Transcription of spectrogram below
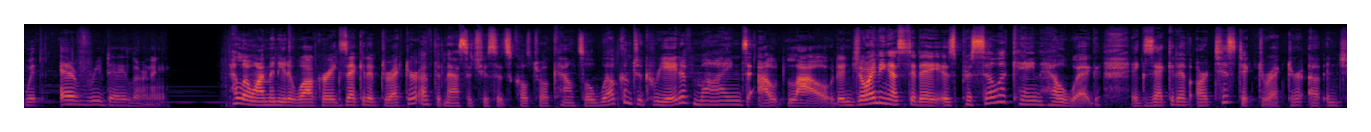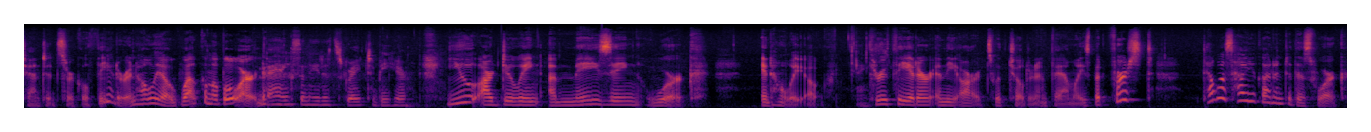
with everyday learning. Hello, I'm Anita Walker, Executive Director of the Massachusetts Cultural Council. Welcome to Creative Minds Out Loud. And joining us today is Priscilla Kane Hellweg, Executive Artistic Director of Enchanted Circle Theater in Holyoke. Welcome aboard. Thanks, Anita. It's great to be here. You are doing amazing work in Holyoke Thanks. through theater and the arts with children and families. But first, tell us how you got into this work.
